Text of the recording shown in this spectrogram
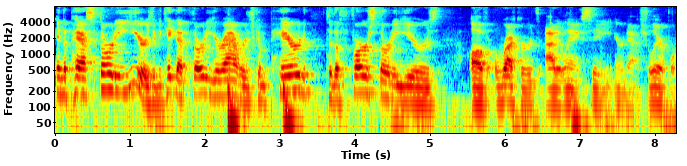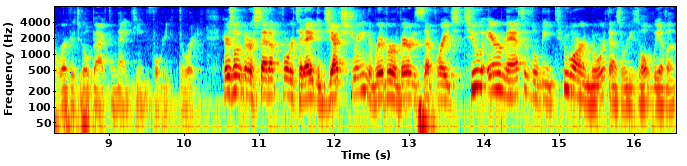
in the past 30 years. If you take that 30 year average compared to the first 30 years of records at Atlantic City International Airport, records go back to 1943. Here's a look at our setup for today. The jet stream, the river of air that separates two air masses, will be to our north. As a result, we have a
